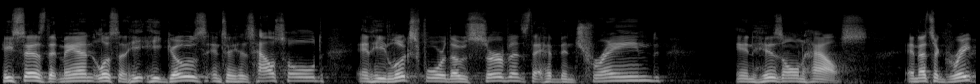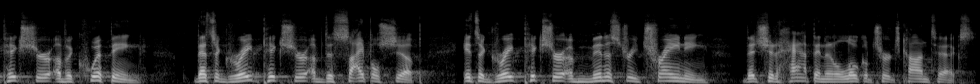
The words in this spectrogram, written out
He says that, man, listen, he, he goes into his household and he looks for those servants that have been trained in his own house. And that's a great picture of equipping. That's a great picture of discipleship. It's a great picture of ministry training that should happen in a local church context.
